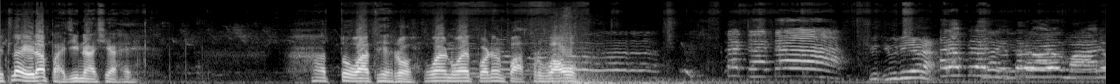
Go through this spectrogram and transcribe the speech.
કેટલા એડા ભાજી નાખ્યા હે? આ તો વાત હે રો ઓય ને પડે ને પાથરો. આવો શું થયું લ્યા? અરે પેલા ખેતરવાળો મારે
